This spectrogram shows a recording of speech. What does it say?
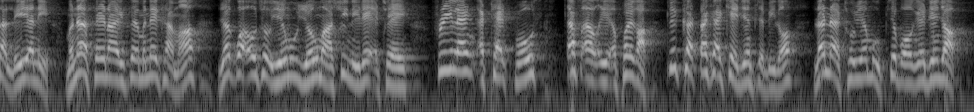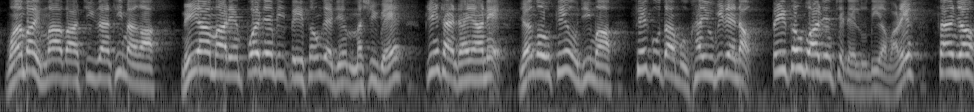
24ရက်နေ့မနက်10:10မိနစ်ခန့်မှာရက်ကွက်အုပ်ချုပ်ရေးမှုရုံးမှာရှိနေတဲ့အချိန် Freeland Attack Force FLA အဖွဲ့ကပြစ်ခတ်တိုက်ခိုက်ခဲ့ခြင်းဖြစ်ပြီးတော့လက်နက်ချိုးယမ်းမှုဖြစ်ပေါ်ခဲ့ခြင်းကြောင့်ဝမ်ဘိုင်မာသာကြီးစံထိမှန်ကနေရာမှာတင်ပွဲချင်းပြီးတေဆုံးခဲ့ခြင်းမရှိပဲပြင်းထန်ဒဏ်ရာနဲ့ရန်ကုန်စေးုံကြီးမှာစေကူတာမှုခံယူပြီးတဲ့နောက်တေဆုံးသွားခြင်းဖြစ်တယ်လို့သိရပါတယ်။စမ်းကြောင်း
